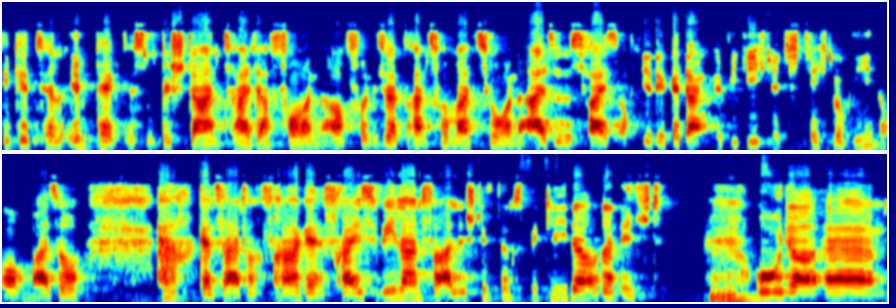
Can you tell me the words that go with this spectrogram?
Digital Impact ist ein Bestandteil davon, auch von dieser Transformation. Also das heißt auch hier der Gedanke, wie gehe ich mit Technologien um? Also ach, ganz einfache Frage, freies WLAN für alle Stiftungsmitglieder oder nicht? Mhm. Oder ähm,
